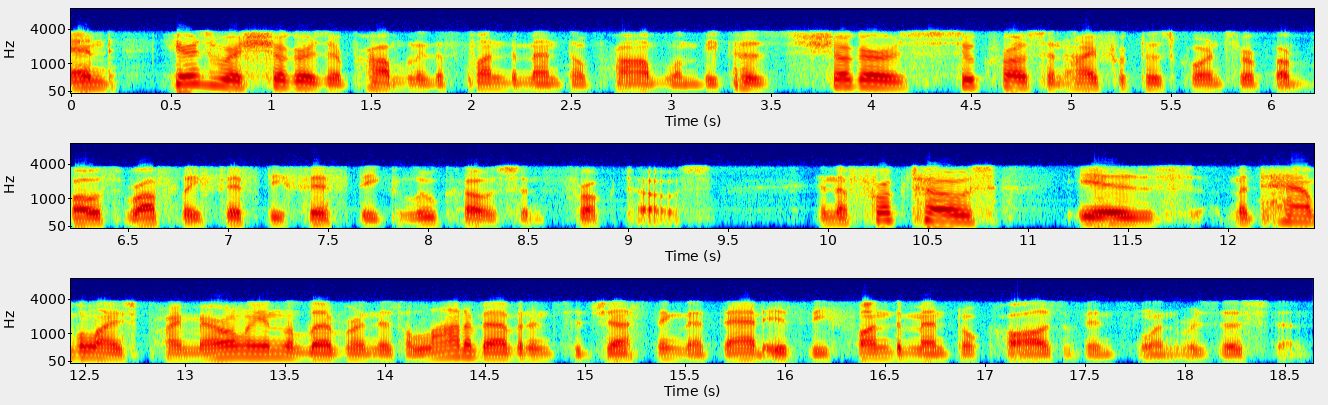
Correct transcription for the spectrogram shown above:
And here's where sugars are probably the fundamental problem because sugars, sucrose and high fructose corn syrup, are both roughly 50 50 glucose and fructose. And the fructose is metabolized primarily in the liver, and there's a lot of evidence suggesting that that is the fundamental cause of insulin resistance.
